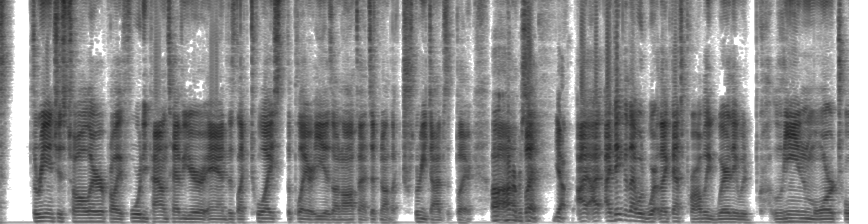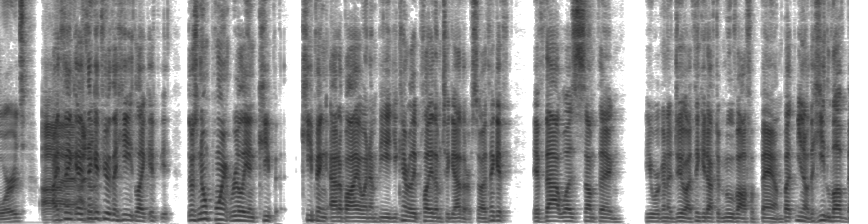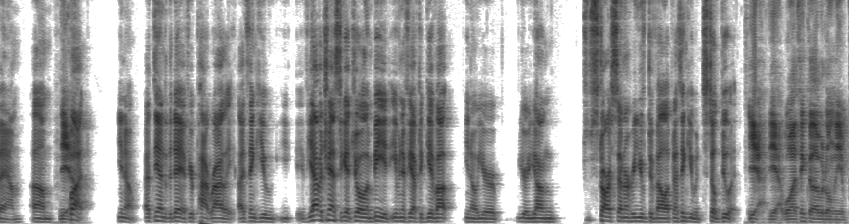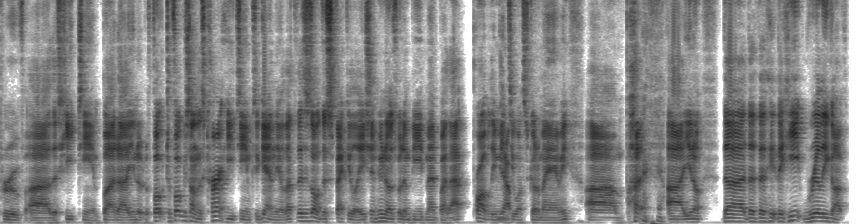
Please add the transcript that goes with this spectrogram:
three inches taller, probably 40 pounds heavier, and is like twice the player he is on offense, if not like three times the player. Uh, Uh, 100%. but- yeah. I, I, I think that that would work. Like, that's probably where they would lean more towards. Uh, I think I, think if you're the Heat, like if, if- there's no point really in keep keeping Adebayo and Embiid. You can't really play them together. So I think if if that was something you were gonna do, I think you'd have to move off of Bam. But you know the Heat love Bam. Um, Yeah. But you know at the end of the day, if you're Pat Riley, I think you, you if you have a chance to get Joel Embiid, even if you have to give up, you know your your young star center who you've developed, I think you would still do it. Yeah, yeah. Well, I think that would only improve uh, this Heat team. But uh, you know, to fo- to focus on this current Heat team, because again, you know, that this is all just speculation. Who knows what Embiid meant by that? Probably means Yeah. he wants to go to Miami. Um, but uh, you know, the, the the the Heat really got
